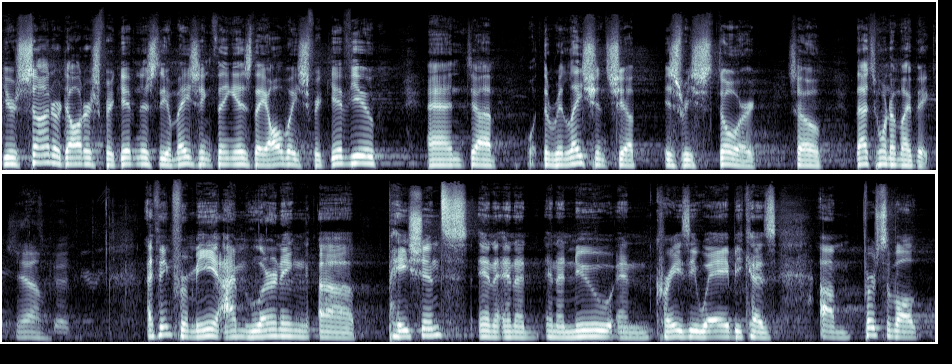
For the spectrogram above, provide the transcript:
your son or daughter's forgiveness. The amazing thing is they always forgive you, and uh, the relationship is restored. So that's one of my biggest. Yeah. I think for me, I'm learning uh, patience in, in, a, in a new and crazy way because, um, first of all,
